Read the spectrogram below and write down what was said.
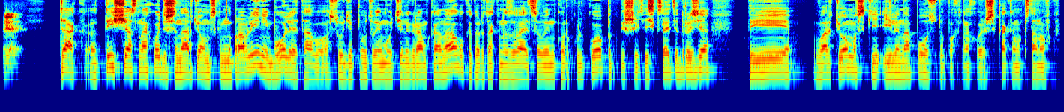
Привет. Так, ты сейчас находишься на Артемовском направлении. Более того, судя по твоему телеграм-каналу, который так называется «Военкор Кулько», подпишитесь, кстати, друзья, ты в Артемовске или на подступах находишься? Как там обстановка?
